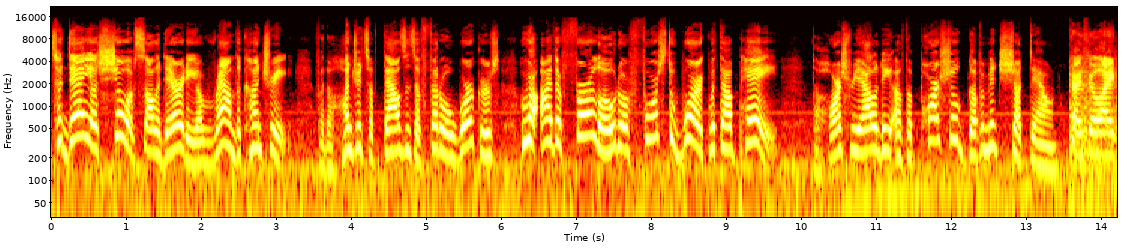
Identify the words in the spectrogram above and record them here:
Today, a show of solidarity around the country for the hundreds of thousands of federal workers who are either furloughed or forced to work without pay. The harsh reality of the partial government shutdown. I feel like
